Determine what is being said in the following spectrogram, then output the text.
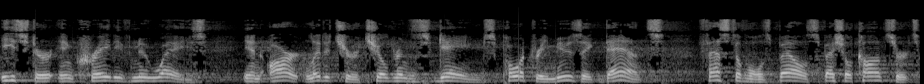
Easter in creative new ways in art, literature, children's games, poetry, music, dance, festivals, bells, special concerts.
